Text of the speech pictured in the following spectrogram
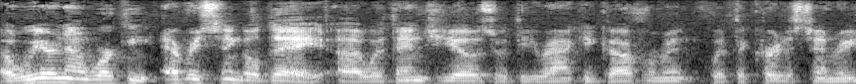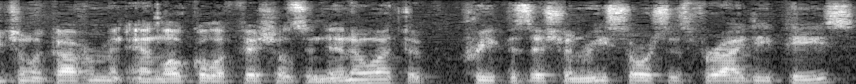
Uh, we are now working every single day uh, with NGOs, with the Iraqi government, with the Kurdistan regional government, and local officials in Nineveh to pre-position resources for IDPs.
